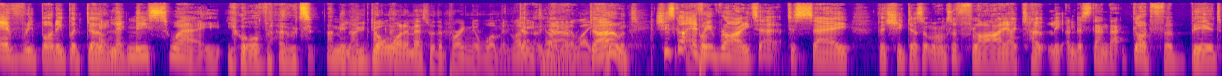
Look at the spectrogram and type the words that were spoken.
everybody, but don't And let you- me sway your vote. I mean, I you don't want to mess with a pregnant woman. Let me tell no, you, like don't. She's got every right uh, to say that she doesn't want to fly. I totally understand that. God forbid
